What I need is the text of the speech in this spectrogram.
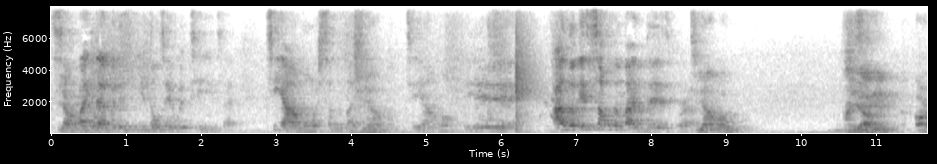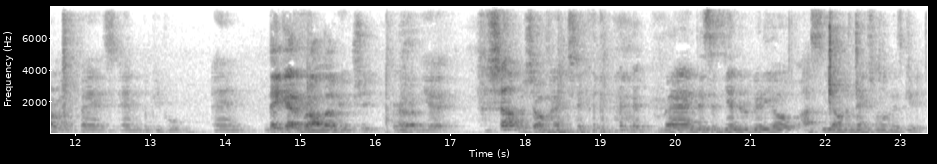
Something like though. that, but it's, you don't say it with T. It's like Ti amo or something like Te that. amo. Ti amo. Yeah. I look, it's something like this, bro. Te amo. Brazilian army fans and the people and They get it, bro. I love you, shit. yeah. For sure. For sure, man. man, this is the end of the video. I'll see y'all on the next one. Let's get it.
